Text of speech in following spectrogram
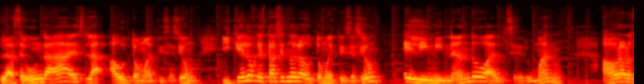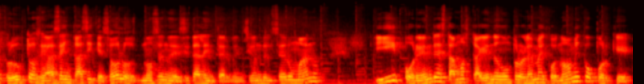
La segunda A es la automatización. ¿Y qué es lo que está haciendo la automatización? Eliminando al ser humano. Ahora los productos se hacen casi que solos, no se necesita la intervención del ser humano y por ende estamos cayendo en un problema económico porque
